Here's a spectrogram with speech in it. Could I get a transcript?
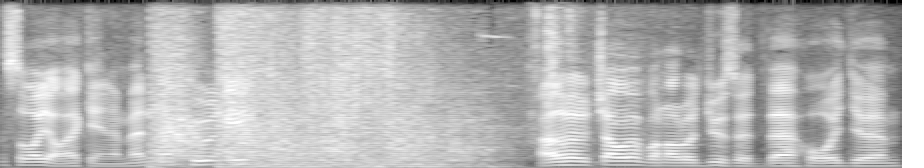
szóval ja, el kellene menekülni. Hát a csávó meg van arról győződve, hogy um,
